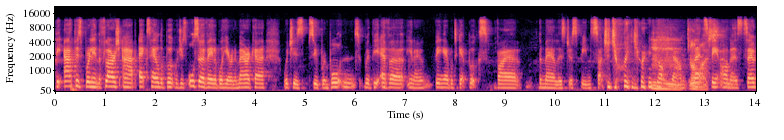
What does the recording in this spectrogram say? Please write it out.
The app is brilliant. The Flourish app, Exhale the book, which is also available here in America, which is super important. With the ever, you know, being able to get books via the mail has just been such a joy during mm, lockdown. Let's be honest. So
